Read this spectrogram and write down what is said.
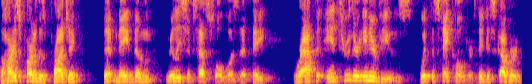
The hardest part of this project that made them really successful was that they wrap in through their interviews with the stakeholders, they discovered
